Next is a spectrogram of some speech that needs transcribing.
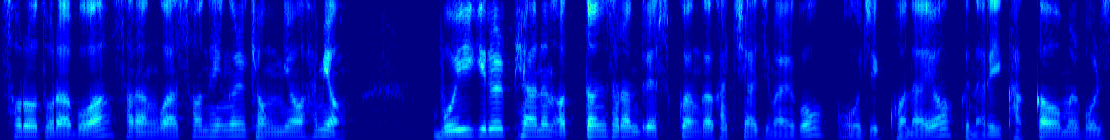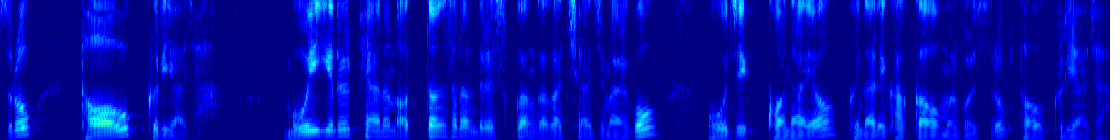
서로 돌아보아 사랑과 선행을 격려하며 모이기를 패하는 어떤 사람들의 습관과 같이 하지 말고 오직 권하여 그날이 가까움을 볼수록 더욱 그리하자. 모이기를 패하는 어떤 사람들의 습관과 같이 하지 말고 오직 권하여 그날이 가까움을 볼수록 더욱 그리하자.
